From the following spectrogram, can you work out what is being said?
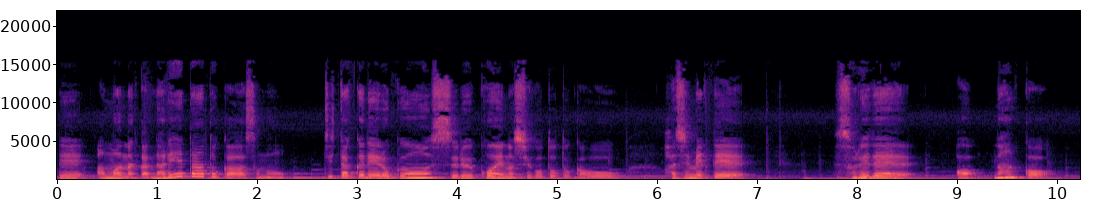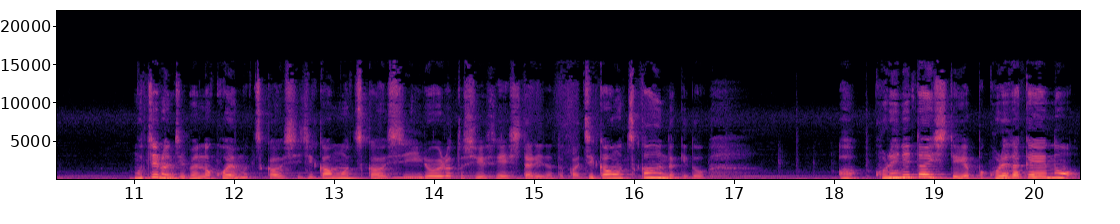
であんまなんかナレーターとかその自宅で録音する声の仕事とかを始めてそれであなんかもちろん自分の声も使うし時間も使うしいろいろと修正したりだとか時間を使うんだけどあこれに対してやっぱこれだけの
